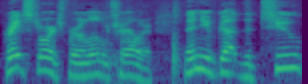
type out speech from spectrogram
Great storage for a little trailer. Then you've got the two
